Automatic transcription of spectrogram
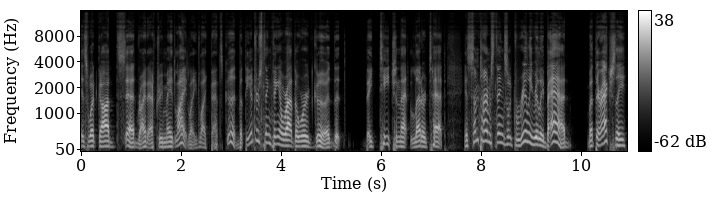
is what God said right after he made light. Like, like that's good. But the interesting thing about the word good that they teach in that letter tet is sometimes things look really, really bad, but they're actually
